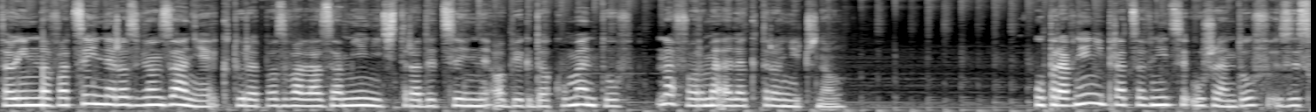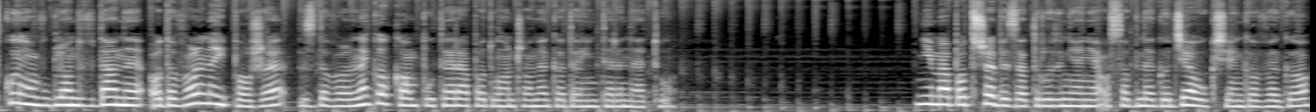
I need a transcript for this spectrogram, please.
To innowacyjne rozwiązanie, które pozwala zamienić tradycyjny obieg dokumentów na formę elektroniczną. Uprawnieni pracownicy urzędów zyskują wgląd w dane o dowolnej porze z dowolnego komputera podłączonego do internetu. Nie ma potrzeby zatrudniania osobnego działu księgowego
